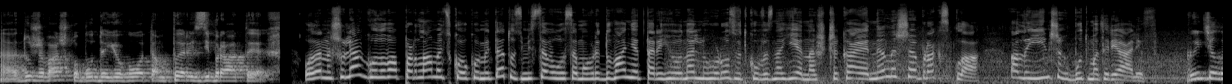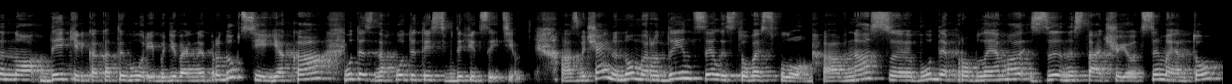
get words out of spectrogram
е, Дуже важко буде його там перезібрати. Олена Шуляк, голова парламентського комітету з місцевого самоврядування та регіонального розвитку, визнає, нас чекає не лише брак скла, але й інших будматеріалів. Виділено декілька категорій будівельної продукції, яка буде знаходитись в дефіциті. А звичайно, номер один це листове скло. А в нас е, буде проблема з нестачею цементу.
